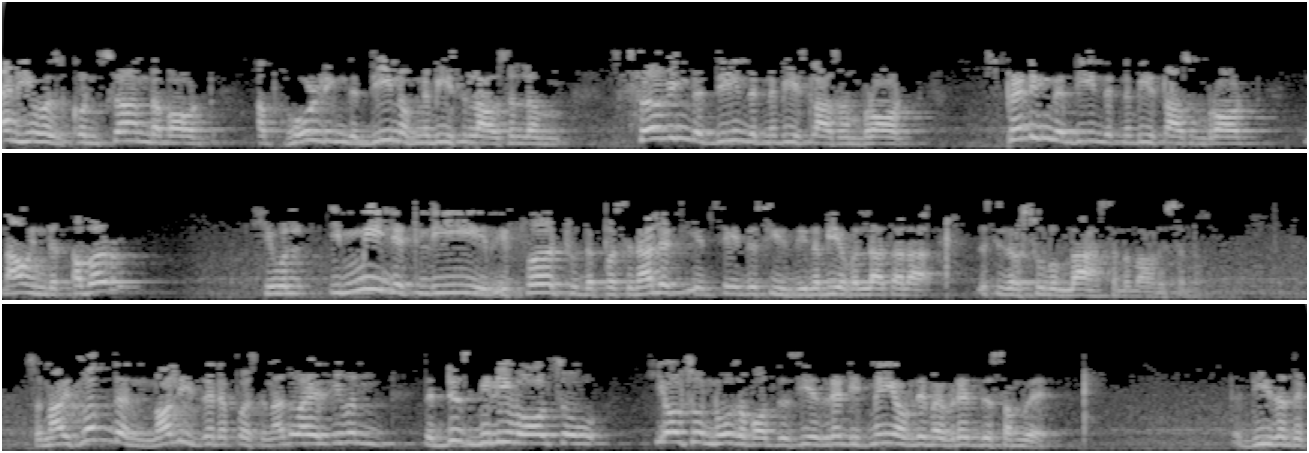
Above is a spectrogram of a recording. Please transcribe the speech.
And he was concerned about upholding the deen of Nabi sallallahu alaihi wasallam, serving the deen that Nabi sallallahu alaihi wasallam brought, spreading the deen that Nabi sallallahu alaihi wasallam brought. Now in the qabr, he will immediately refer to the personality and say, This is the Nabi of Allah Ta'ala, this is Rasulullah. So now it's not the knowledge that a person, otherwise, even the disbeliever also, he also knows about this, he has read it. Many of them have read this somewhere. These are the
